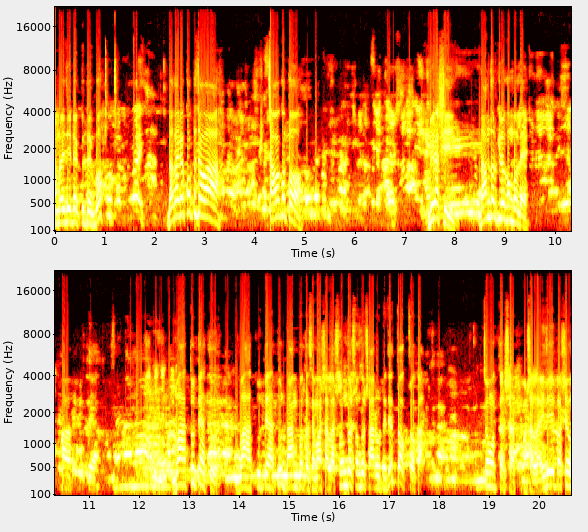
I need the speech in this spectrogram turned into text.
আমরা এই যে এটা একটু দেখব। দাদা, এটা কত চাওয়া? চাওয়া কত? বিরাশি। দাম দর কীরকম বলে? বাহাত্তর, তেহাত্তর। বাহাত্তর, তেহাত্তর, দাম কত আছে মাসাল্লাহ সুন্দর সুন্দর সার উঠেছে, চকচকা। চমৎকার সার মাসাল্লাহ এই যে এই পাশেও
